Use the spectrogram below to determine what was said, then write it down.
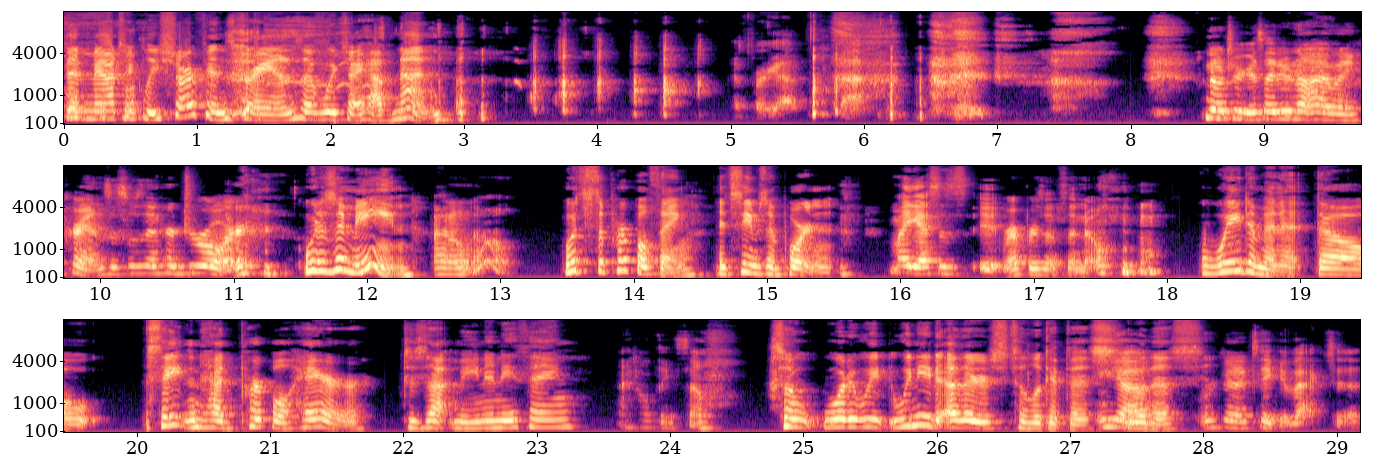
that magically sharpens crayons, of which I have none. I forgot. no, Triggus, I do not have any crayons. This was in her drawer. What does it mean? I don't know. What's the purple thing? It seems important. My guess is it represents a no. Wait a minute, though. Satan had purple hair. Does that mean anything? I don't think so. So what do we? We need others to look at this Yeah. with us. We're gonna take it back to.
